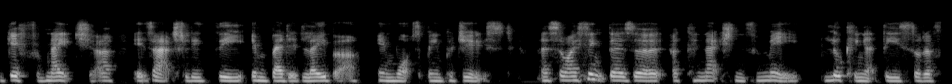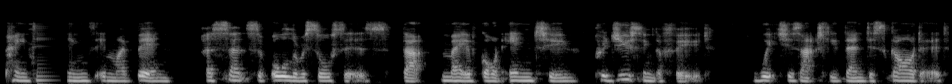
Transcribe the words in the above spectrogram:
a gift from nature, it's actually the embedded labor in what's being produced. And so I think there's a, a connection for me looking at these sort of paintings in my bin a sense of all the resources that may have gone into producing the food, which is actually then discarded.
